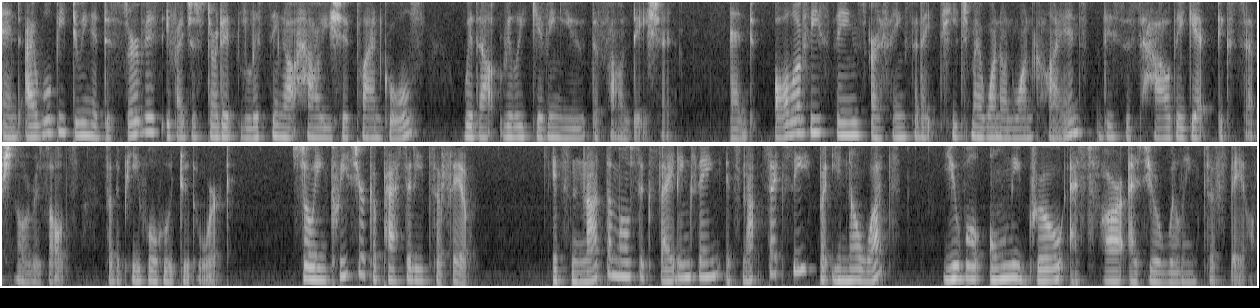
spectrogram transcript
And I will be doing a disservice if I just started listing out how you should plan goals without really giving you the foundation. And all of these things are things that I teach my one on one clients. This is how they get exceptional results for the people who do the work. So increase your capacity to fail. It's not the most exciting thing, it's not sexy, but you know what? You will only grow as far as you're willing to fail.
